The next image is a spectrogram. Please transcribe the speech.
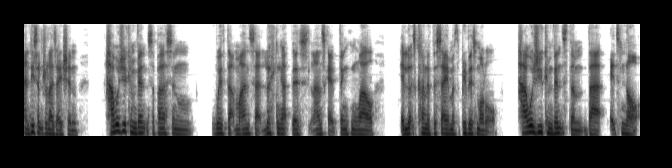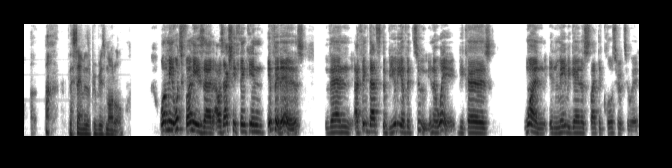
and decentralization, how would you convince a person with that mindset looking at this landscape, thinking, well, it looks kind of the same as the previous model? How would you convince them that it's not the same as the previous model? Well, I mean, what's funny is that I was actually thinking if it is, then I think that's the beauty of it too, in a way, because one, it may be getting us slightly closer to it.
